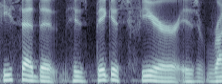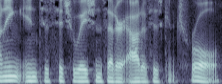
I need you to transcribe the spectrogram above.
he said that his biggest fear is running into situations that are out of his control.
